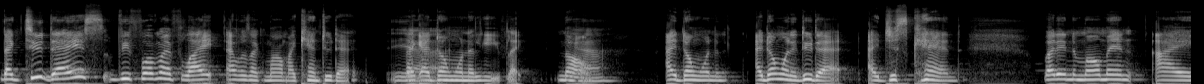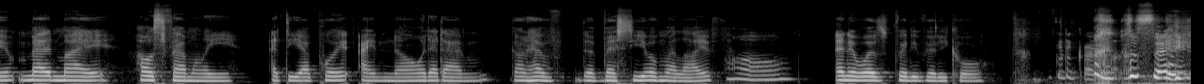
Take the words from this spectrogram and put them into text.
Like two days before my flight, I was like, "Mom, I can't do that. Like, I don't want to leave. Like, no, Yeah. I don't want to. I don't want to do that. I just can't." But in the moment I met my host family at the airport, I know that I'm gonna have the best year of my life, Oh, and it was pretty pretty cool. gonna cry. Say,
